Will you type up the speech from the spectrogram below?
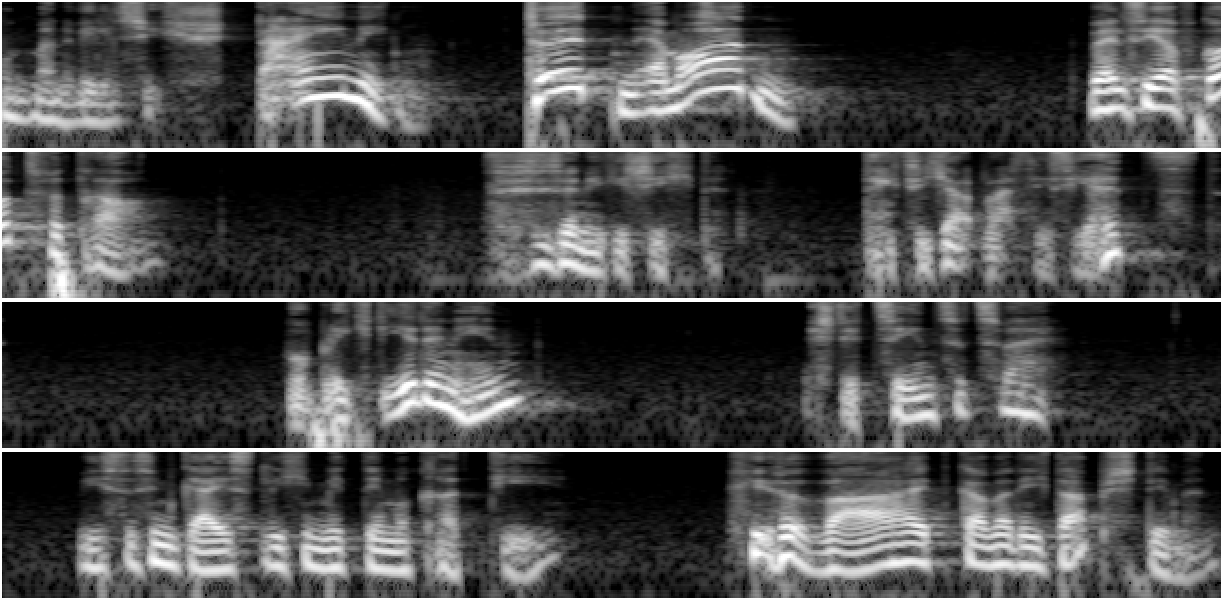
Und man will sie steinigen, töten, ermorden, weil sie auf Gott vertrauen. Das ist eine Geschichte. Denkt sich, ja, was ist jetzt? Wo blickt ihr denn hin? Es steht 10 zu 2. Wie ist es im Geistlichen mit Demokratie? Über Wahrheit kann man nicht abstimmen.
